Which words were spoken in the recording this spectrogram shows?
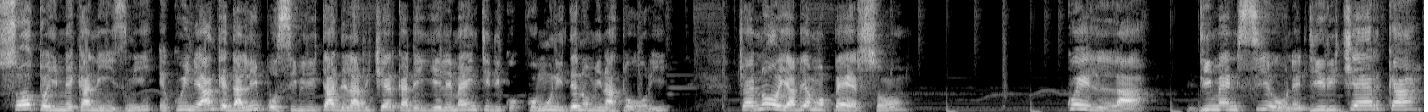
sotto i meccanismi e quindi anche dall'impossibilità della ricerca degli elementi di co- comuni denominatori, cioè noi abbiamo perso quella dimensione di ricerca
